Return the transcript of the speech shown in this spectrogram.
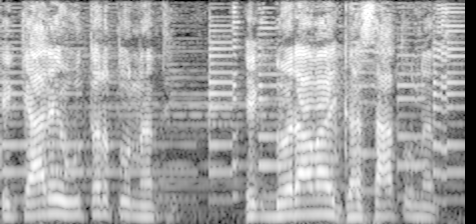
એ ક્યારેય ઉતરતું નથી. એક દોરાવાય ઘસાતું નથી.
